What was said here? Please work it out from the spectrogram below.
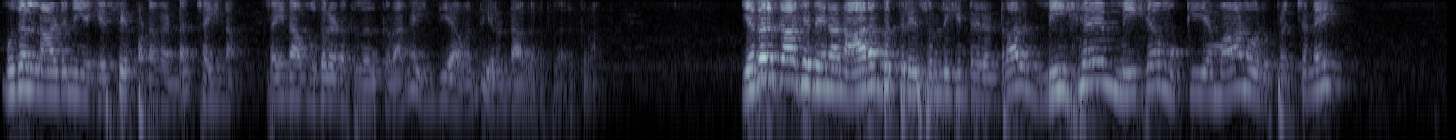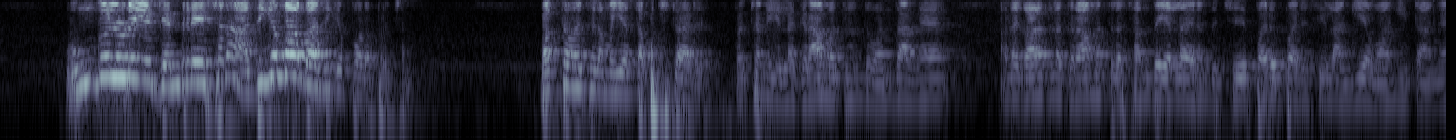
முதல் நாடு நீங்க கெஸ்ஸே பண்ண வேண்டாம். சைனா. சைனா முதல் இடத்துல இருக்கிறாங்க. இந்தியா வந்து இரண்டாவது இடத்துல இருக்கிறாங்க. எதற்காக இதை நான் ஆரம்பத்திலே சொல்லுகின்றேன் என்றால் மிக மிக முக்கியமான ஒரு பிரச்சனை உங்களுடைய ஜென்ரேஷனை அதிகமாக பாதிக்க போகிற பிரச்சனை. பக்தவச்சலம் ஐயா தப்பிச்சிட்டாரு. பிரச்சனை இல்லை கிராமத்துலேருந்து வந்தாங்க. அந்த காலத்தில் கிராமத்தில் சந்தையெல்லாம் இருந்துச்சு. பருப்பு அரிசியெல்லாம் அங்கேயே வாங்கிட்டாங்க.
